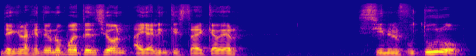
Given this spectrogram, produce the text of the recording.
De que la gente que no pone atención, hay alguien que está de que, a ver. Si en el futuro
